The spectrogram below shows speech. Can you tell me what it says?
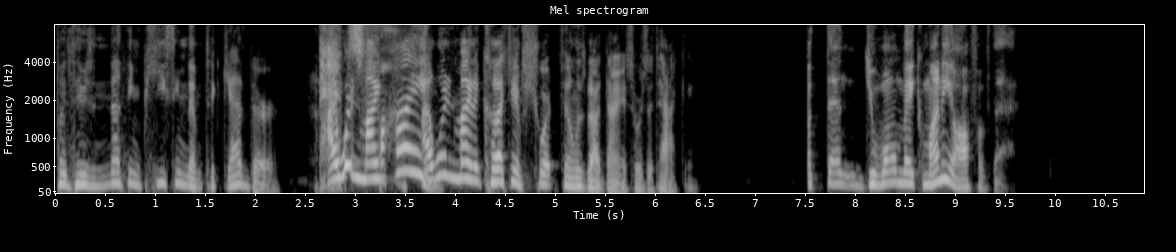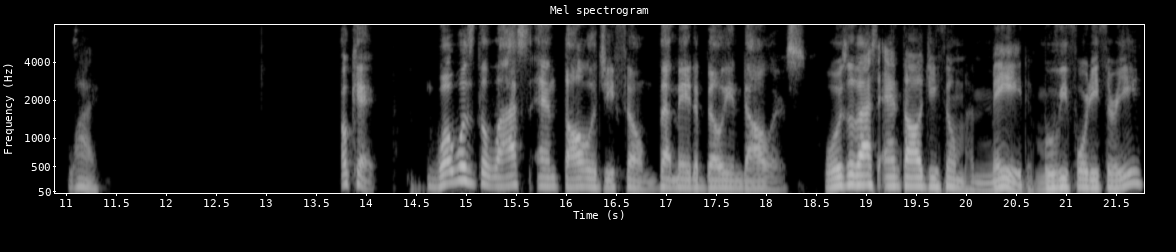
But there's nothing piecing them together. I wouldn't mind. Fine. I wouldn't mind a collection of short films about dinosaurs attacking. but then you won't make money off of that. Why? Okay. What was the last anthology film that made a billion dollars? What was the last anthology film made? Movie 43?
